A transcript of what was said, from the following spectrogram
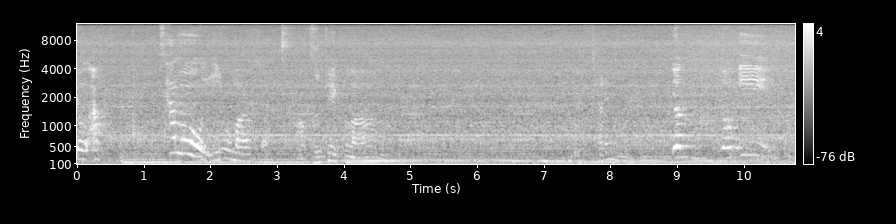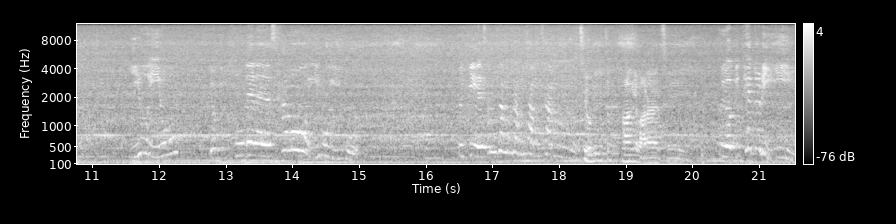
요 앞 3호, 2호 말았어요. 아, 굵게 있구나. 잘했네. 여, 여기 2호, 2호, 여기 군대는 3호, 2호, 2호. 그 뒤에 3, 3, 3, 3, 3. 그치, 여기는 좀 강하게 말아야지. 그 여기 테두리 2.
